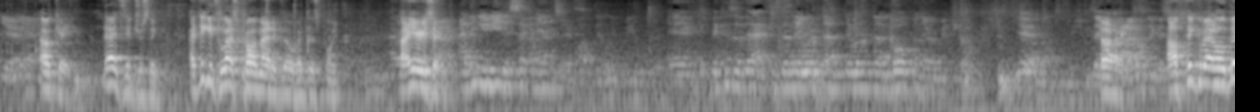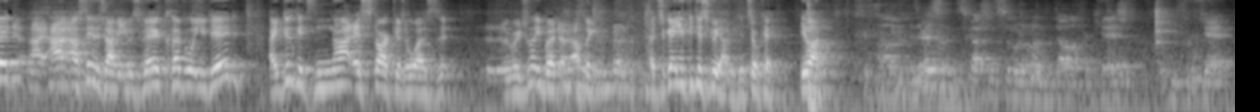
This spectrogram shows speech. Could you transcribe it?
Yeah. Okay, that's interesting. I think it's less problematic though at this point. I hear you saying. I think you need a second answer. Uh, because of that, because then they would have done they would have done both when they were mature. Yeah. All right, I'll think about it a little bit. I, I, I'll say this, Avi. It was very clever what you did. I do think it's not as stark as it was originally, but I'll think it's okay. You can disagree, on it. It's okay. Elon. Um, is there some discussion similar to one of Dalla for Kiddush? If you forget,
